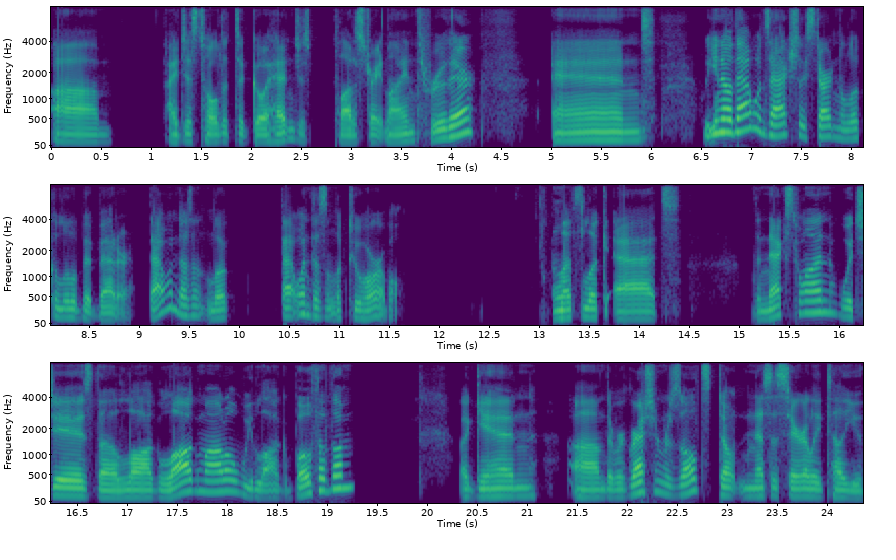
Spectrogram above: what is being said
Um, I just told it to go ahead and just plot a straight line through there. And well, you know, that one's actually starting to look a little bit better. That one doesn't look, that one doesn't look too horrible. Let's look at the next one, which is the log-log model. We log both of them. Again, um, the regression results don't necessarily tell you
